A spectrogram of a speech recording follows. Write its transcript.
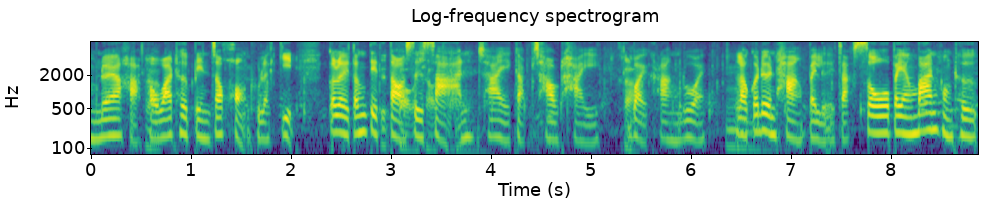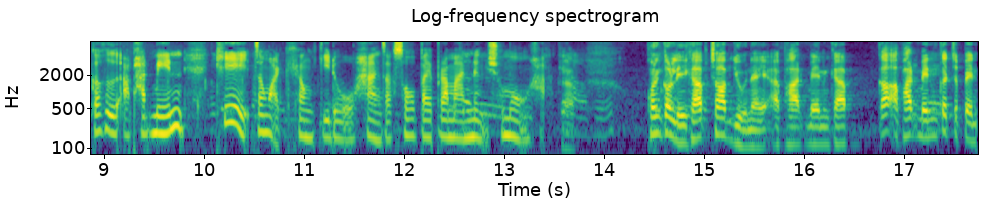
ำๆด้วยอะค่ะ เพราะว่าเธอเป็นเจ้าของธุรกิจ ก็เลยต้องติดต่อติดต่อสื่อสารชาวไทยใช่กับชาวไทยครับบ่อยครั้งด้วย เราก็เดินทางไปเลยจากโซลไปยังบ้านของเธอก็คืออพาร์ตเมนต์ที่จังหวัดคยองกิโดห่างจากโซลไปประมาณ 1 ชั่วโมงค่ะครับคนเกาหลีครับชอบอยู่ในอพาร์ตเมนต์ครับก็อพาร์ตเมนต์ก็จะเป็น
